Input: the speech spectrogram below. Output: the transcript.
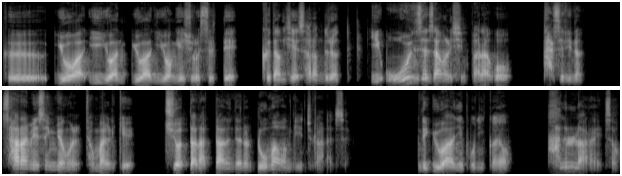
그 요한 이 요한 요한이 요한계시록을 쓸 때 그 당시에 사람들은 이 온 세상을 심판하고 다스리는 사람의 생명을 정말 이렇게 쥐었다 놨다 하는 자는 로마 왕기인 줄 알았어요. 근데 요한이 보니까요. 하늘나라에서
